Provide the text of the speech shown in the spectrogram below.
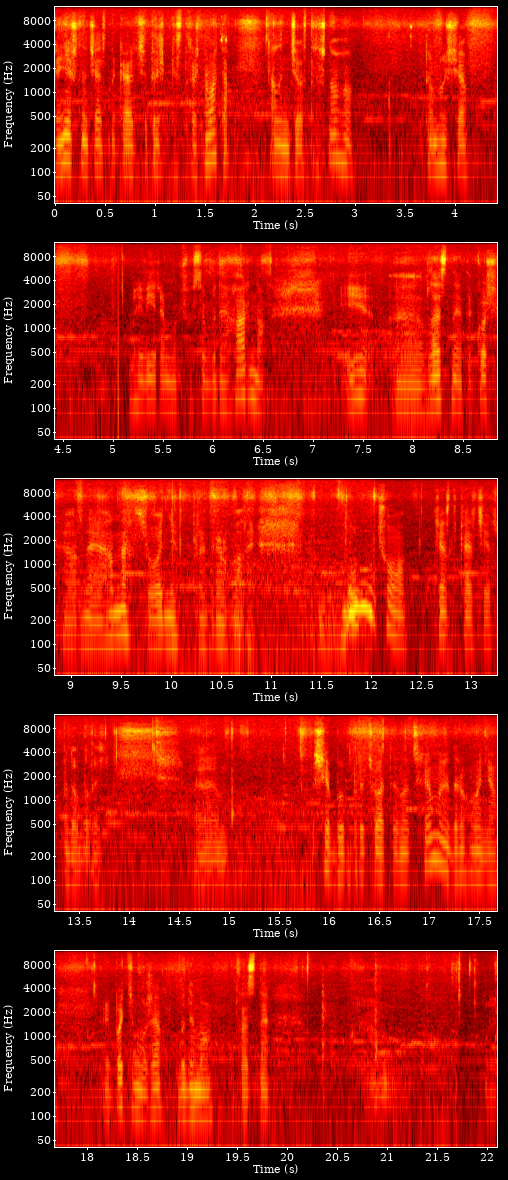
Звісно, чесно кажучи, трішки страшновато, але нічого страшного, тому що ми віримо, що все буде гарно. І, е, власне, також гарне гарне сьогодні придривали. Ну, нічого, чесно кажучи, сподобалось. Е, ще будемо працювати над схемою драгоня, і потім вже будемо, власне, ем, е,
